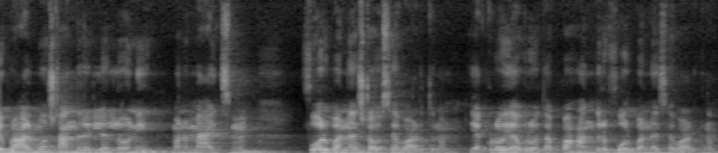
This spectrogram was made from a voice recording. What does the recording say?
ఇప్పుడు ఆల్మోస్ట్ అందరి ఇళ్ళల్లోని మనం మ్యాక్సిమం ఫోర్ బర్నర్ స్టవ్సే వాడుతున్నాం. ఎక్కడో ఎవరో తప్ప అందరూ ఫోర్ బర్నర్సే వాడుతున్నాం.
